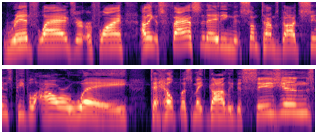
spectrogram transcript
red flags are, are flying. I think it's fascinating that sometimes God sends people our way to help us make godly decisions.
